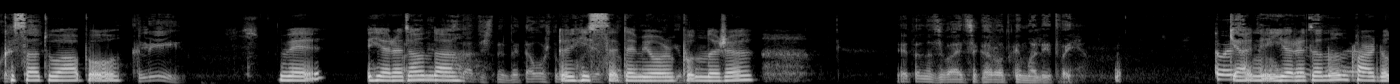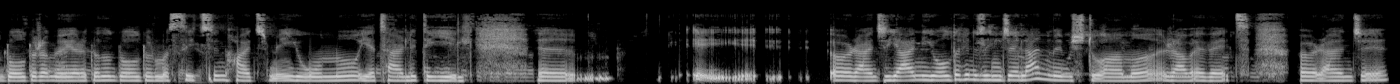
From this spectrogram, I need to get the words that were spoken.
kısa dua bu. Ve Yaradan da hissedemiyor bunları. Yani Yaradan'ın pardon dolduramıyor. Yaradan'ın doldurması için hacmi, yoğunluğu yeterli değil. Ee, e, öğrenci yani yolda henüz incelenmemiş dua mı? Rav evet. Öğrenci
